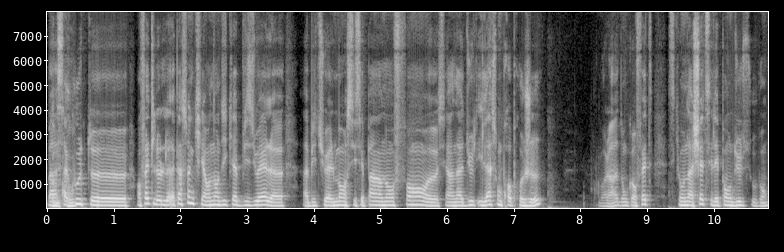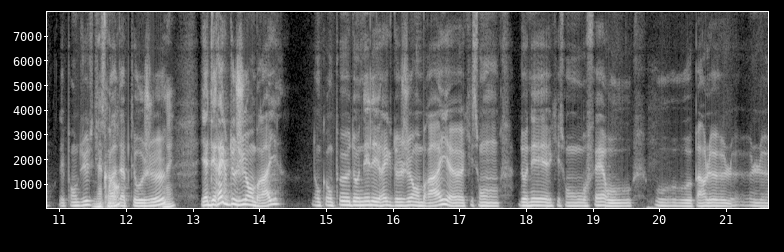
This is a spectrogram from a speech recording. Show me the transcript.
bah, ça coût coûte. euh, en fait, le- la personne qui est en handicap visuel, euh, habituellement, si c'est pas un enfant, euh, c'est un adulte, il a son propre jeu. Voilà. Donc en fait, ce qu'on achète, c'est les pendules souvent, les pendules qui sont adaptées au jeu. Il y a des règles de jeu en braille. Donc on peut donner les règles de jeu en braille euh, qui sont données, qui sont offertes ou, ou par le- le- le-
